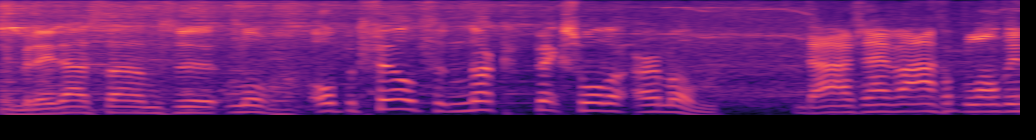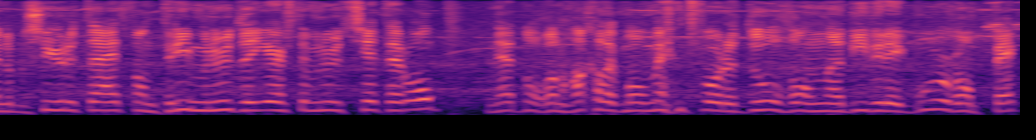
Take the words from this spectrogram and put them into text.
In Breda staan ze nog op het veld. Nak, Pekswolle, Arman. Daar zijn we aangebeland in de blessuretijd van drie minuten. De eerste minuut zit erop. Net nog een hachelijk moment voor het doel van uh, Diederik Boer van Pek.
